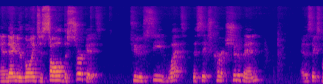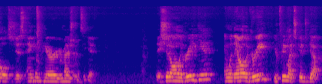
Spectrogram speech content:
and then you're going to solve the circuit to see what the six currents should have been and the six voltages and compare your measurements again. They should all agree again, and when they all agree, you're pretty much good to go.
